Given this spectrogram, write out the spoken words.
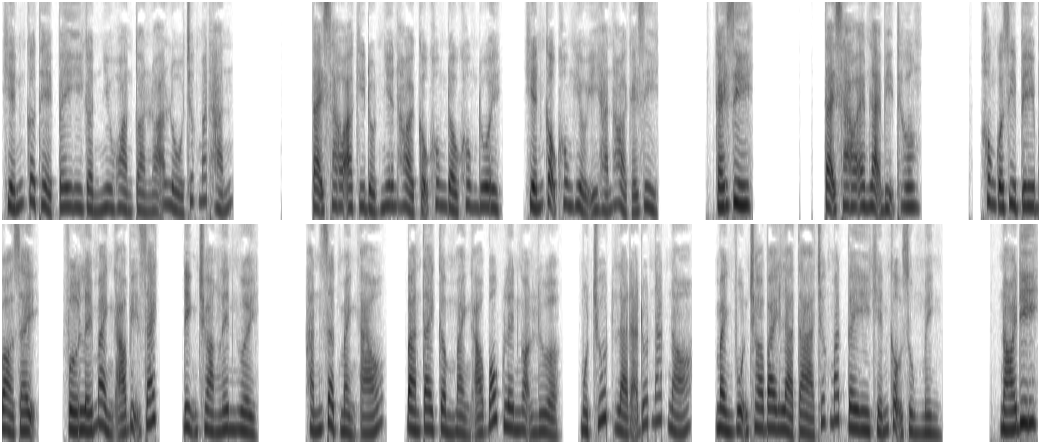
khiến cơ thể pi gần như hoàn toàn lõa lồ trước mắt hắn. Tại sao aki đột nhiên hỏi cậu không đầu không đuôi, khiến cậu không hiểu ý hắn hỏi cái gì? Cái gì? Tại sao em lại bị thương? Không có gì pi bỏ dậy, vớ lấy mảnh áo bị rách, định choàng lên người. Hắn giật mảnh áo, bàn tay cầm mảnh áo bốc lên ngọn lửa một chút là đã đốt nát nó. Mảnh vụn cho bay là tả trước mắt bay khiến cậu dùng mình. Nói đi,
